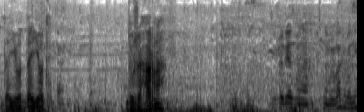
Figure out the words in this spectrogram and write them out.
Дает, дает. Дуже гарно. Дуже резво на, на виважуванні.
